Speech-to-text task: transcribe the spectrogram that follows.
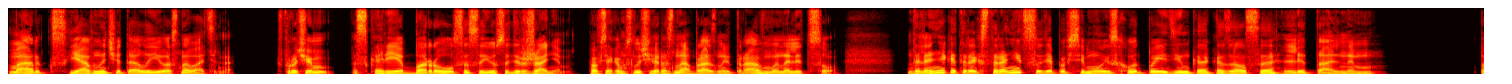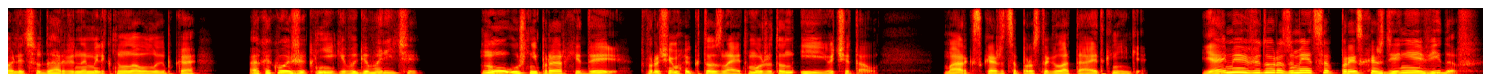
Маркс явно читал ее основательно. Впрочем, скорее боролся с ее содержанием. Во всяком случае, разнообразные травмы на лицо. Для некоторых страниц, судя по всему, исход поединка оказался летальным. По лицу Дарвина мелькнула улыбка. «О какой же книге вы говорите?» «Ну, уж не про орхидеи. Впрочем, кто знает, может, он и ее читал. Маркс, кажется, просто глотает книги. Я имею в виду, разумеется, происхождение видов».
